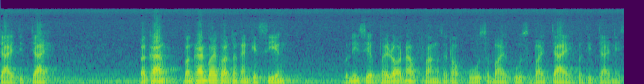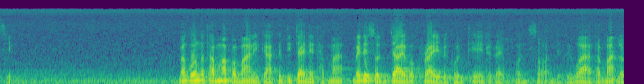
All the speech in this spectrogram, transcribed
ใจติดใจ บางครั้งบางครั้งก็ให้ความสำคัญเก่เสียง คนนี้เสียงไพเราะน่าฟังสนอหูสบายหูสบายใจก็ติดใจในเสียงบางคนก็ธรรมะประมาณิกาคือติดใจในธรรมะ ไม่ได้สนใจว่าใครเป็นคนเทศหรือใครเป็นคนสอนแต่ถือว่าธรรมะเหล่า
